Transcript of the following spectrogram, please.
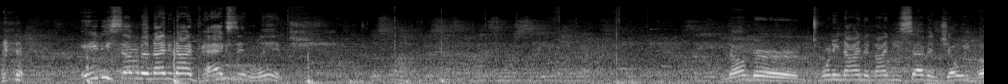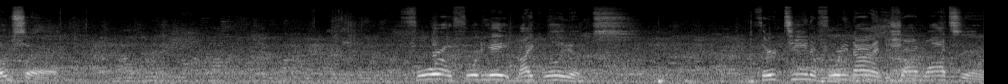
Eighty-seven to ninety-nine, Paxton Lynch. Number twenty-nine to ninety-seven, Joey Bosa. Four of forty-eight, Mike Williams. 13 of 49, Deshaun Watson.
